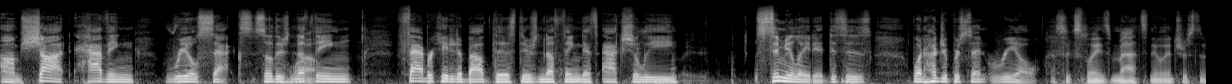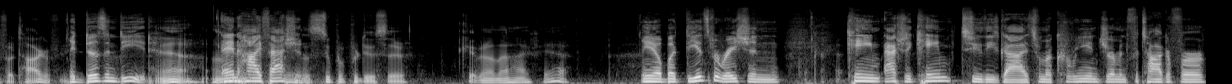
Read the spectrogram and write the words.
um, shot having real sex. So there's Wow. nothing fabricated about this. There's nothing that's actually simulated. This is 100% real. This explains Matt's new interest in photography. It does indeed. yeah, And high fashion. Super producer, getting on the high. Yeah, You know, but the inspiration came actually came to these guys from a Korean German photographer,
